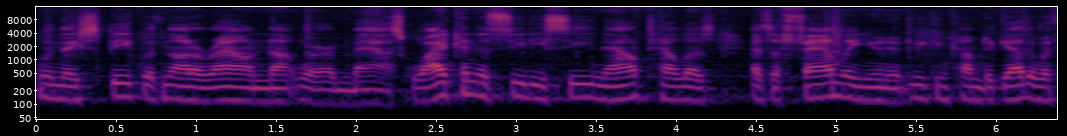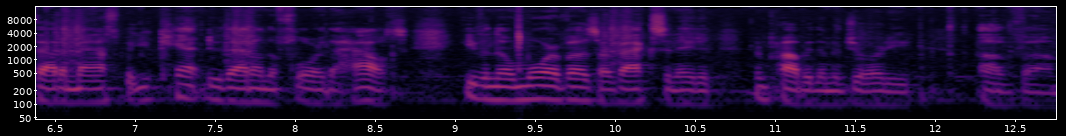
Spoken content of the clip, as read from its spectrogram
when they speak with not around, not wear a mask? Why can the CDC now tell us, as a family unit, we can come together without a mask, but you can't do that on the floor of the House, even though more of us are vaccinated than probably the majority of, um,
